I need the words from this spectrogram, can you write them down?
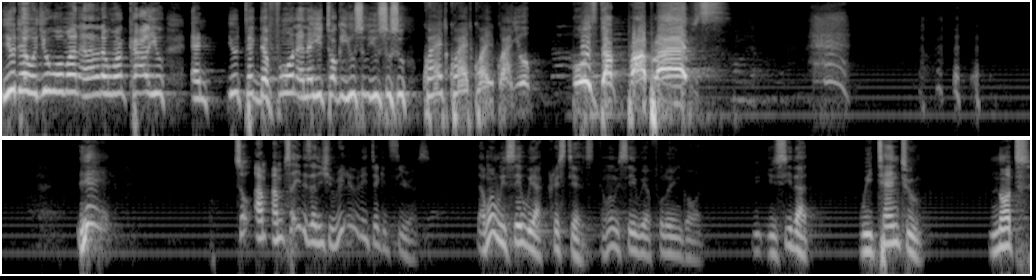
You there with your woman, and another woman call you, and you take the phone, and then you talk, you you susu, quiet, quiet, quiet, quiet. You who's the problems? yeah. So I'm, I'm saying this, and you should really, really take it serious. That when we say we are Christians, and when we say we are following God, you, you see that we tend to not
